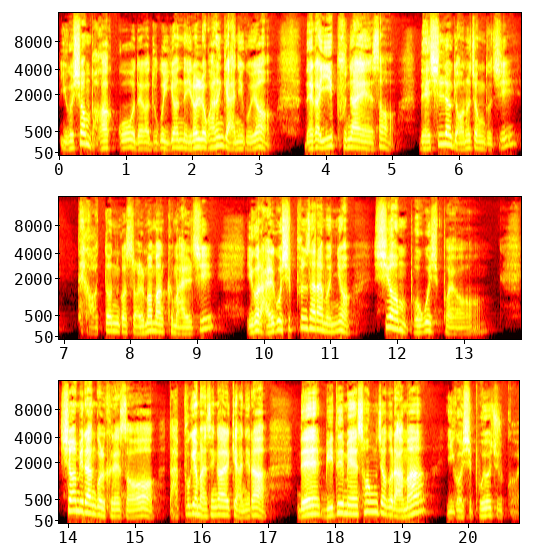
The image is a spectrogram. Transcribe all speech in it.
이거 시험 봐갖고 내가 누구 이겼네 이러려고 하는 게 아니고요. 내가 이 분야에서 내 실력이 어느 정도지, 내가 어떤 것을 얼마만큼 알지, 이걸 알고 싶은 사람은요, 시험 보고 싶어요. 시험이란 걸 그래서 나쁘게만 생각할 게 아니라 내 믿음의 성적을 아마 이것이 보여줄 거예요.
